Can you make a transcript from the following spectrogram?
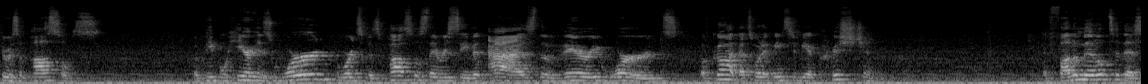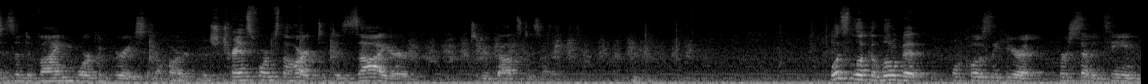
through his apostles when people hear his word, the words of his apostles, they receive it as the very words of God. That's what it means to be a Christian. And fundamental to this is a divine work of grace in the heart, which transforms the heart to desire to do God's desire. Let's look a little bit more closely here at verse 17.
